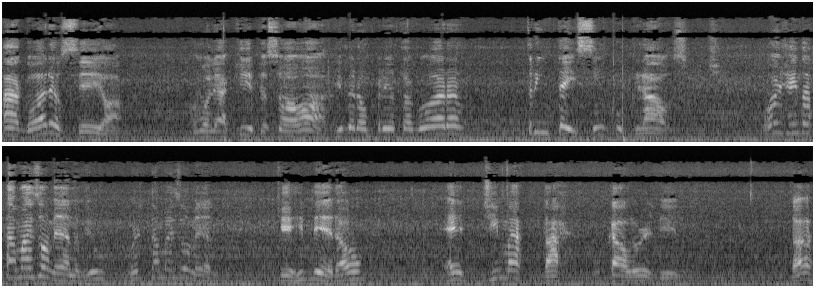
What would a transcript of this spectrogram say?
agora eu sei, ó. Vamos olhar aqui, pessoal, ó, Ribeirão Preto agora, 35 graus, gente. Hoje ainda tá mais ou menos, viu? Hoje tá mais ou menos. Porque Ribeirão é de matar calor dele, tá?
